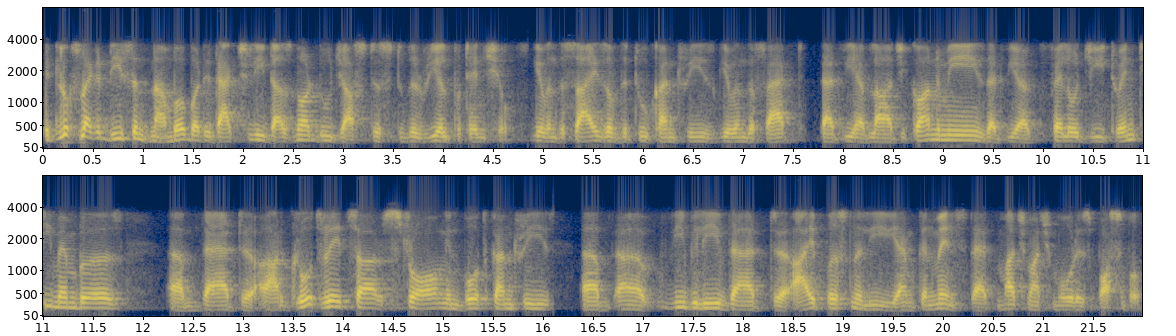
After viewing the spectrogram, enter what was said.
It looks like a decent number, but it actually does not do justice to the real potential, given the size of the two countries, given the fact that we have large economies, that we are fellow G20 members, um, that our growth rates are strong in both countries. Uh, uh, we believe that uh, I personally am convinced that much, much more is possible.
